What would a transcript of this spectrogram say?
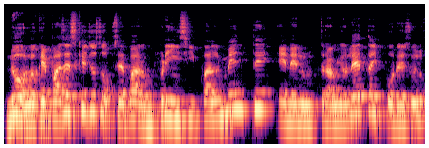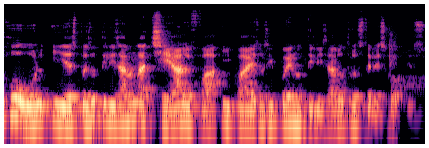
No, lo que pasa es que ellos observaron principalmente en el ultravioleta y por eso el Hubble y después utilizaron H alfa y para eso sí pueden utilizar otros telescopios.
